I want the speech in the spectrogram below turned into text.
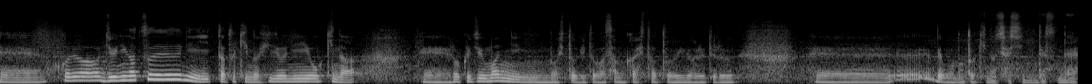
えー、これは12月に行った時の非常に大きな、えー、60万人の人々が参加したと言われてる、えー、デモの時の写真ですね。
